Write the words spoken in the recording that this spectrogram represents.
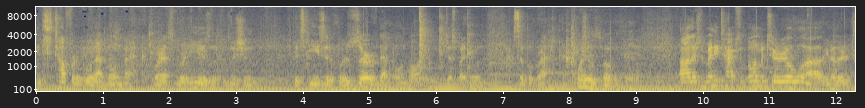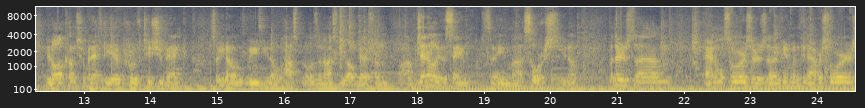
it's tougher to grow that bone back. Whereas where he is in the position, it's easy to preserve that bone volume just by doing simple grafting techniques. What is bone material? Uh, there's many types of bone material. Uh, you know, there, it all comes from an FDA-approved tissue bank. So you know, we, you know, hospitals and us, we all get it from wow. generally the same same uh, source. You know, but there's um, animal source, there's a human cadaver source,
